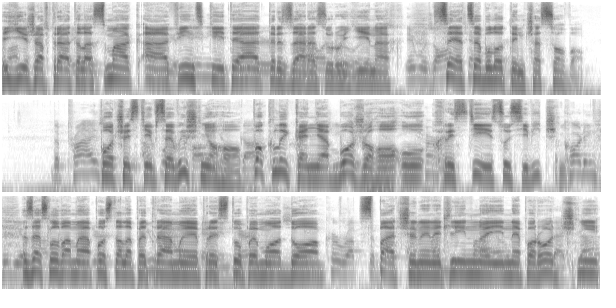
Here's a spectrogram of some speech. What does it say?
їжа втратила смак, а афінський театр зараз у руїнах. Все це було тимчасово. Почесті Всевишнього, покликання Божого у Христі Ісусі вічні. За словами апостола Петра, ми приступимо до спадщини нетлінної, непорочні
